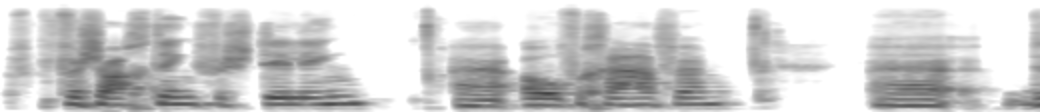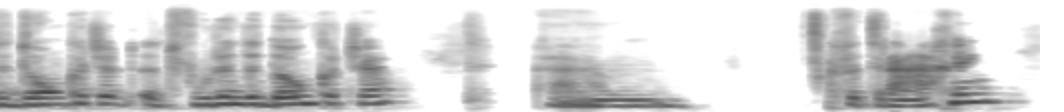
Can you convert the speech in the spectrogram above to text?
verzachting, verstilling, uh, overgave, de donkerte, het voedende donkerte, um, vertraging.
